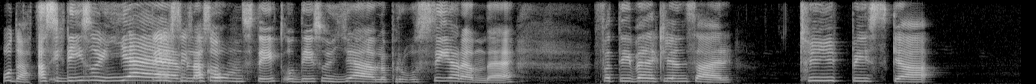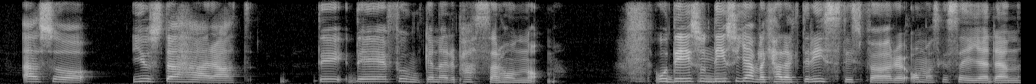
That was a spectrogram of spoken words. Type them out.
Och that's Alltså it. det är så det jävla sista- alltså- konstigt och det är så jävla provocerande. För att det är verkligen så här typiska, alltså just det här att det, det funkar när det passar honom. Och det är, så, det är så jävla karaktäristiskt för, om man ska säga den,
